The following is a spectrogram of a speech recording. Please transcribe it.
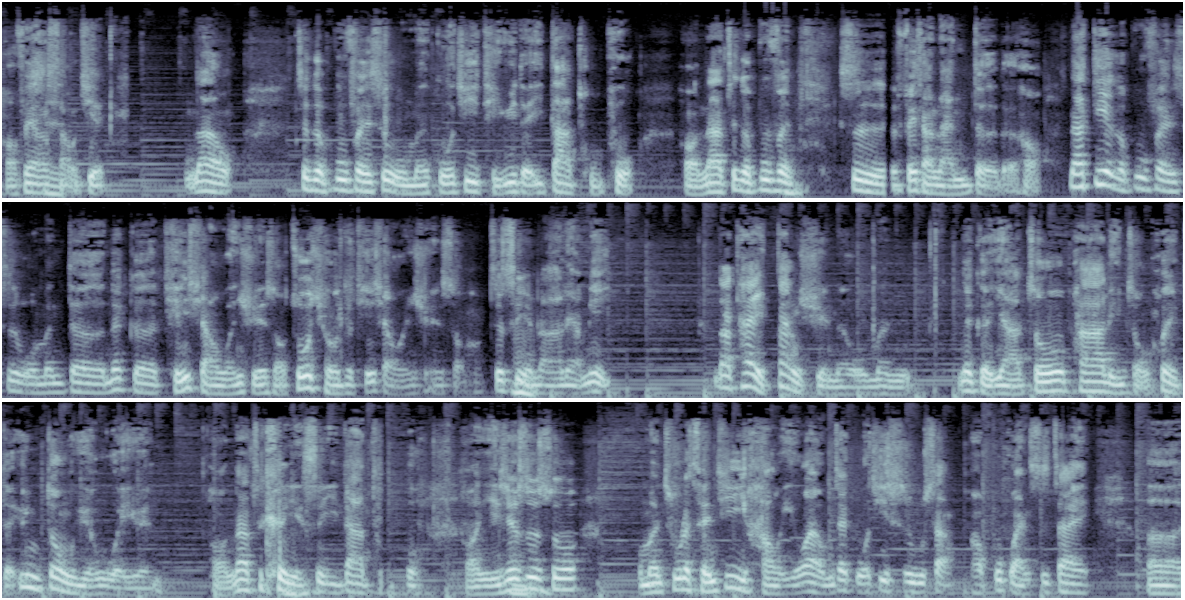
好，非常少见。那这个部分是我们国际体育的一大突破，好，那这个部分是非常难得的哈。那第二个部分是我们的那个田小文选手，桌球的田小文选手，这次也拿了两面，那他也当选了我们那个亚洲帕拉林总会的运动员委员，哦，那这个也是一大突破，哦，也就是说，我们除了成绩好以外，我们在国际事务上啊，不管是在呃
